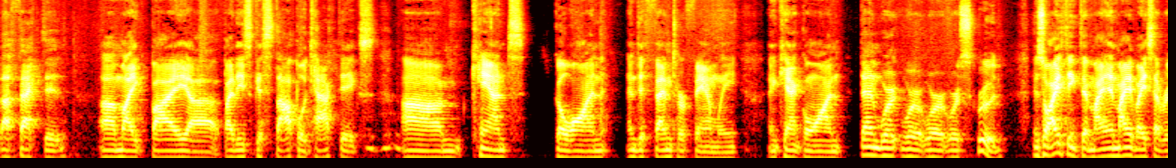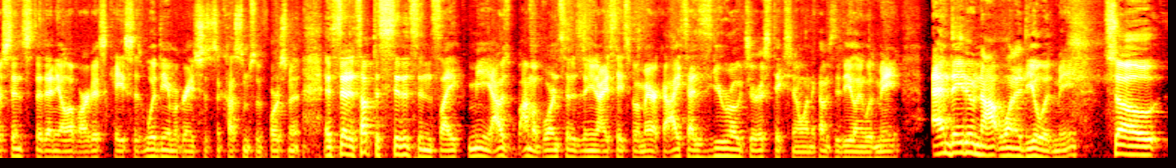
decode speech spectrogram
affected, um, like by uh, by these Gestapo tactics, um, can't go on and defend her family and can't go on, then we're we're, we're, we're screwed. And so I think that my and my advice ever since the Daniela Vargas case is with the Immigration and Customs Enforcement is that it's up to citizens like me. I was I'm a born citizen of the United States of America. ICE has zero jurisdiction when it comes to dealing with me, and they do not want to deal with me. So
